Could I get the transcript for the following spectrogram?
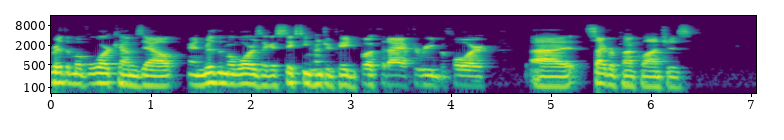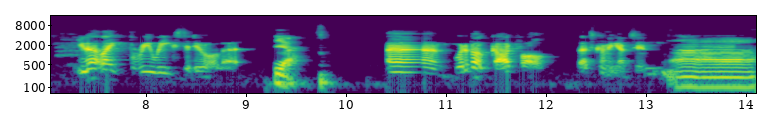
Rhythm of War comes out, and Rhythm of War is like a 1600 page book that I have to read before uh, Cyberpunk launches. You got like three weeks to do all that. Yeah. Um, what about Godfall? That's coming up soon. Uh,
